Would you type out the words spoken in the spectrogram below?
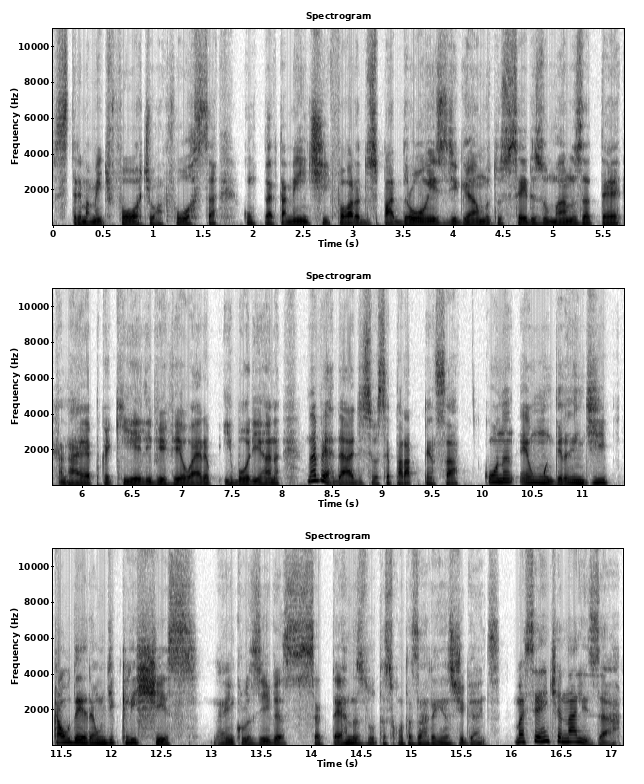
extremamente forte, uma força completamente fora dos padrões, digamos, dos seres humanos até na época que ele viveu, a era iboriana. Na verdade, se você parar para pensar, Conan é um grande caldeirão de clichês, né? inclusive as eternas lutas contra as aranhas gigantes. Mas se a gente analisar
